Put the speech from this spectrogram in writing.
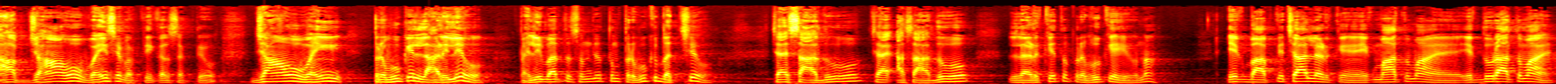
आप जहाँ हो, वहीं से भक्ति कर सकते हो। जहाँ हो, वहीं प्रभु के लाड़िले हो। पहली बात तो समझो, तुम प्रभु के बच्चे हो। चाहे साधु हो, चाहे असाधु हो, लड़के तो प्रभु के ही हो ना। एक बाप के चार लड़के हैं, एक महात्मा है, एक दुरात्मा है।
